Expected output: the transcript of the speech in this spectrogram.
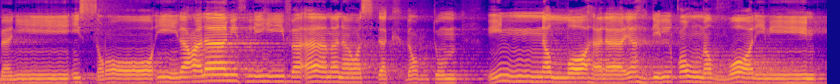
بني اسرائيل على مثله فامن واستكبرتم ان الله لا يهدي القوم الظالمين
